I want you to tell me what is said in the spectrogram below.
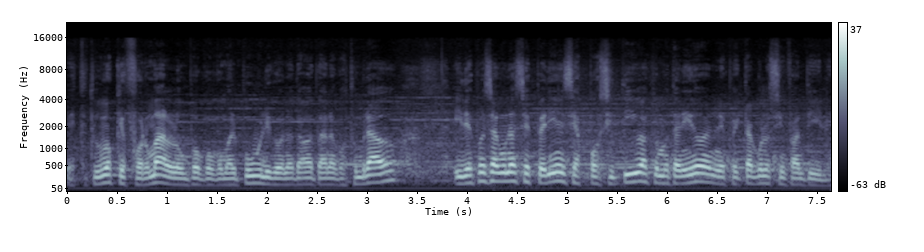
Este, tuvimos que formarlo un poco como el público no estaba tan acostumbrado. Y después algunas experiencias positivas que hemos tenido en espectáculos infantiles.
